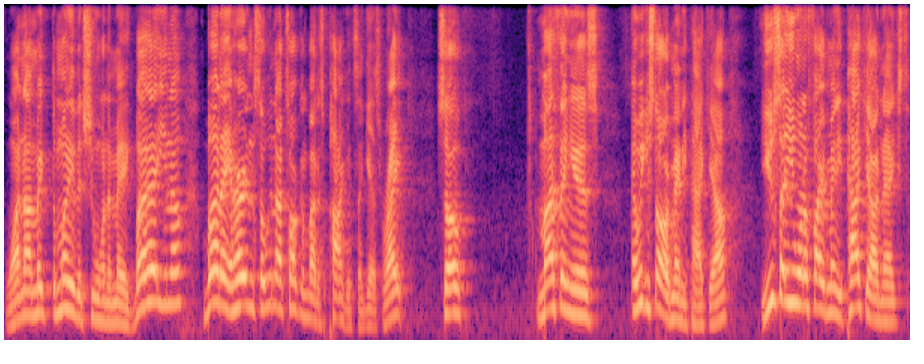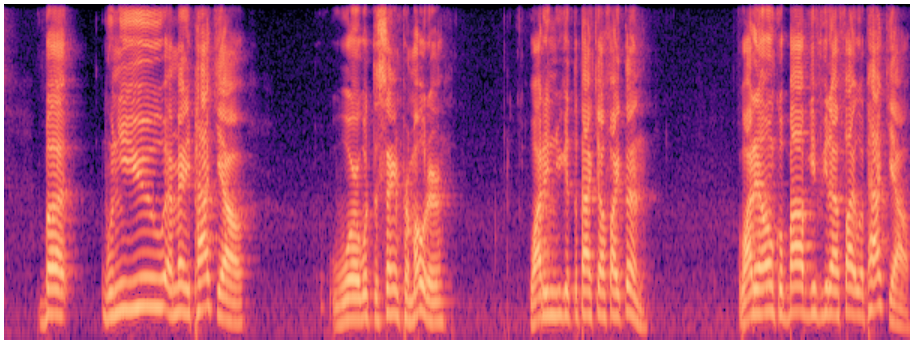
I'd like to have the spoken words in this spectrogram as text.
Why not make the money that you want to make? But hey, you know, Bud ain't hurting, so we're not talking about his pockets, I guess, right? So my thing is, and we can start with Manny Pacquiao. You say you want to fight Manny Pacquiao next, but when you and Manny Pacquiao were with the same promoter, why didn't you get the Pacquiao fight then? Why did Uncle Bob give you that fight with Pacquiao?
